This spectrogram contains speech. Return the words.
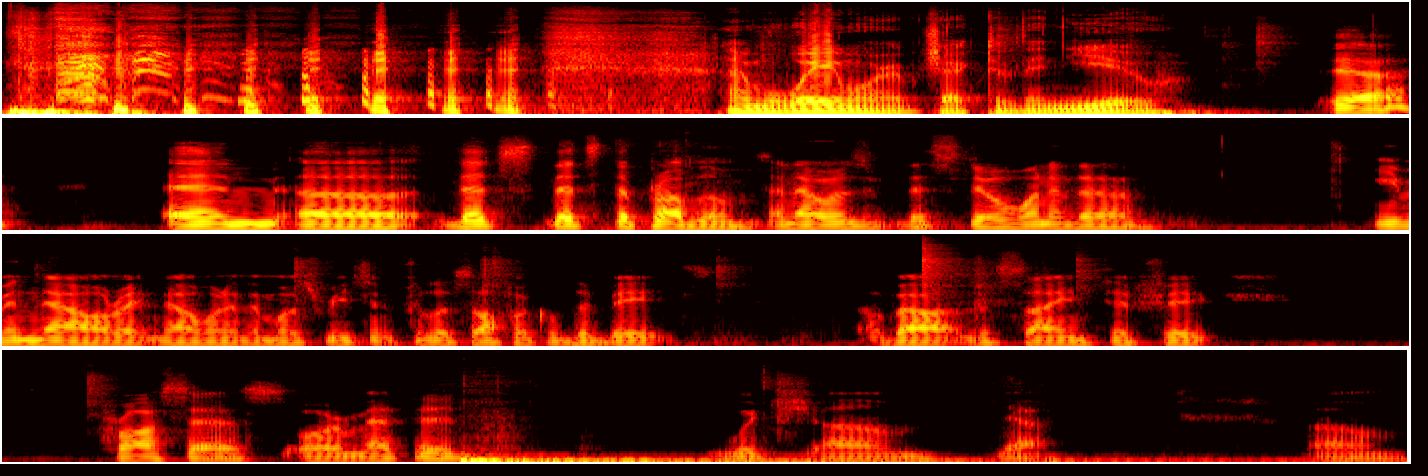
I'm way more objective than you. yeah and uh that's that's the problem and i was that's still one of the even now right now one of the most recent philosophical debates about the scientific process or method which um yeah um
